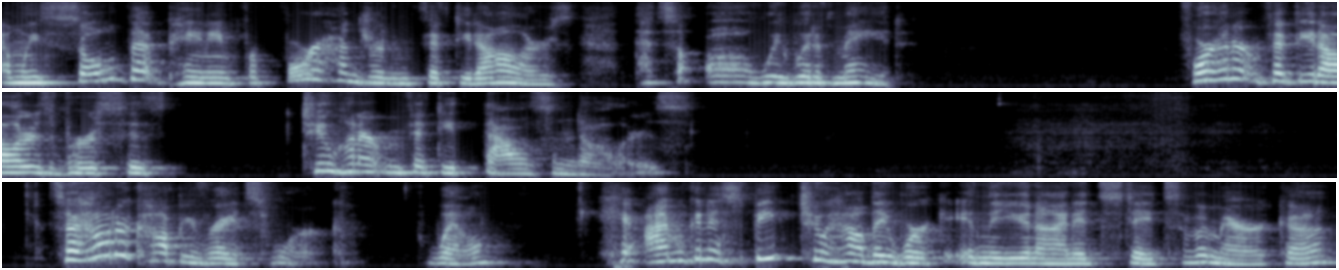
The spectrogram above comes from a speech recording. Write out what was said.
and we sold that painting for $450. That's all we would have made. $450 versus $250,000. So, how do copyrights work? Well, I'm going to speak to how they work in the United States of America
